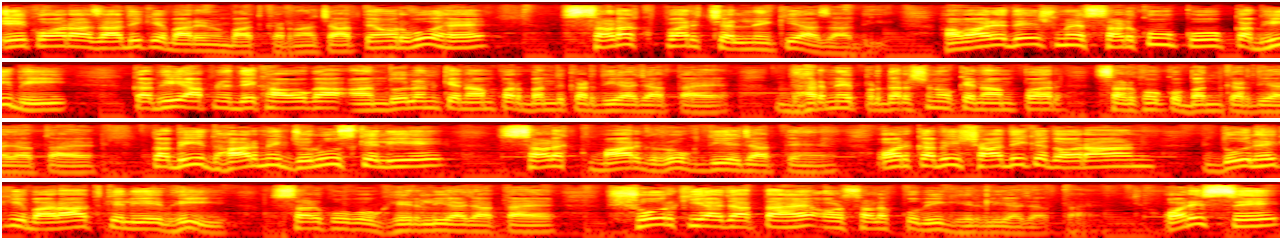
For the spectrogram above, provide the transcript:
एक और आज़ादी के बारे में बात करना चाहते हैं, और वो है सड़क पर चलने की आज़ादी। हमारे देश में सड़कों को कभी भी, कभी आपने देखा होगा, आंदोलन के नाम पर बंद कर दिया जाता है, धरने प्रदर्शनों के नाम पर सड़कों को बंद कर दिया जाता है। कभी धार्मिक जुलूस के लिए सड़क मार्ग रोक दिए जाते हैं, और कभी शादी के दौरान दूल्हे की बारात के लिए भी सड़कों को घेर लिया जाता है, शोर किया जाता है और सड़क को भी घेर लिया जाता है। और इससे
